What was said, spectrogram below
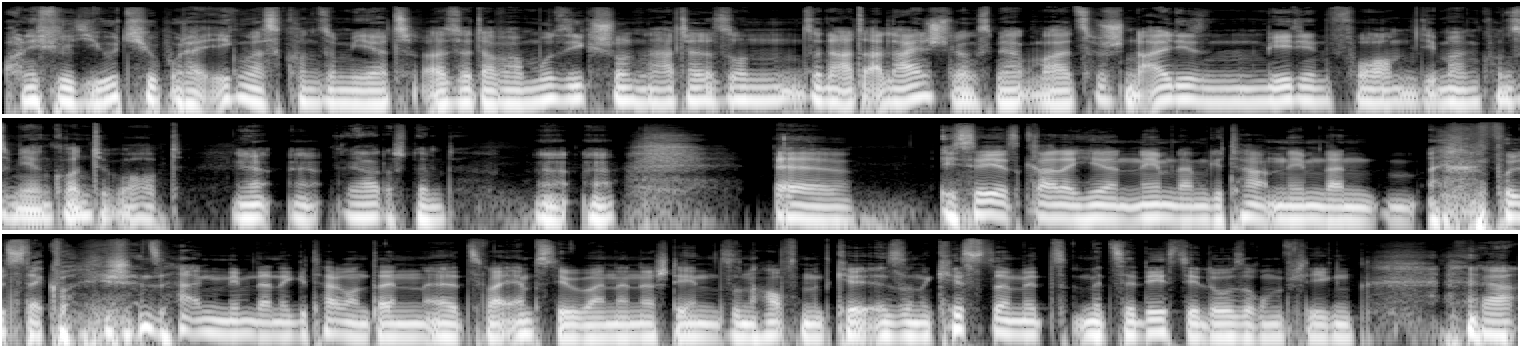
auch nicht viel YouTube oder irgendwas konsumiert. Also da war Musik schon, hatte so, ein, so eine Art Alleinstellungsmerkmal zwischen all diesen Medienformen, die man konsumieren konnte überhaupt. ja, ja. Ja, das stimmt. Ja, ja. Äh, ich sehe jetzt gerade hier neben deinem Gitarre, neben deinem Fullstack wollte ich schon sagen, neben deiner Gitarre und deinen äh, zwei Amps, die übereinander stehen, so ein Haufen mit Ki so eine Kiste mit, mit CDs, die lose rumfliegen. Ja.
